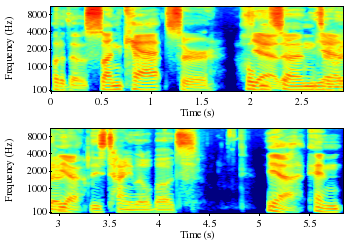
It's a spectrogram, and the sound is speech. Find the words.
what are those, Sun Cats or Hobie yeah, the- Suns? yeah, or, yeah, these tiny little boats. yeah. And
